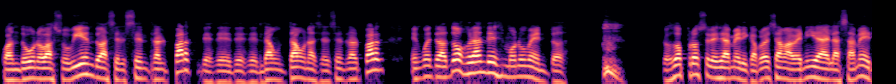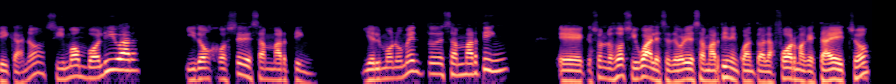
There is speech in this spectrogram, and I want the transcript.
cuando uno va subiendo hacia el Central Park, desde, desde el downtown hacia el Central Park, encuentra dos grandes monumentos los dos próceres de América, por eso se llama Avenida de las Américas, ¿no? Simón Bolívar y Don José de San Martín. Y el monumento de San Martín, eh, que son los dos iguales, el de Bolívar y San Martín en cuanto a la forma que está hecho,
